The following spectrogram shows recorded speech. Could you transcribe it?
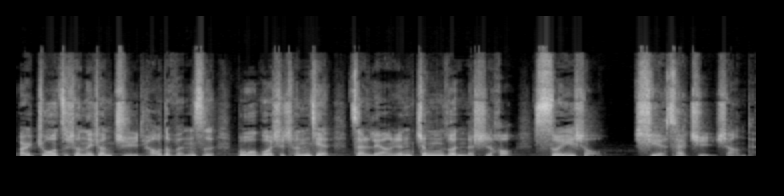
而桌子上那张纸条的文字，不过是陈建在两人争论的时候随手写在纸上的。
